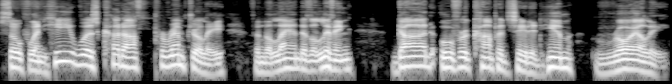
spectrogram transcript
so when he was cut off peremptorily from the land of the living, God overcompensated him royally.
